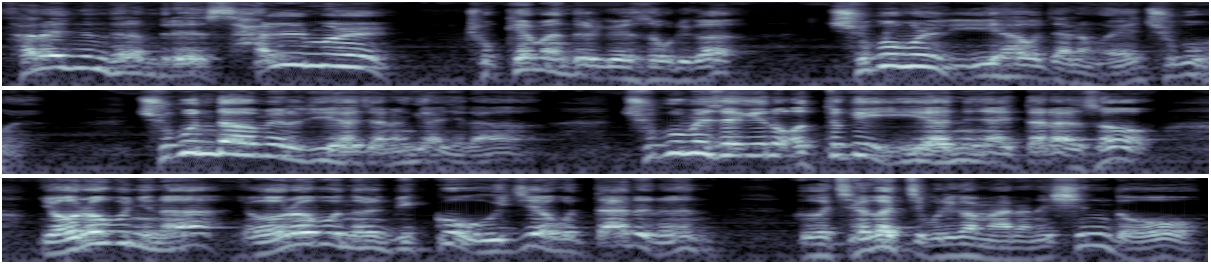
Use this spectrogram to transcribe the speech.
살아있는 사람들의 삶을 좋게 만들기 위해서 우리가 죽음을 이해하고자 하는 거예요. 죽음을. 죽은 다음에를 이해하자는 게 아니라 죽음의 세계를 어떻게 이해하느냐에 따라서 여러분이나 여러분을 믿고 의지하고 따르는 그 제갓집 우리가 말하는 신도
